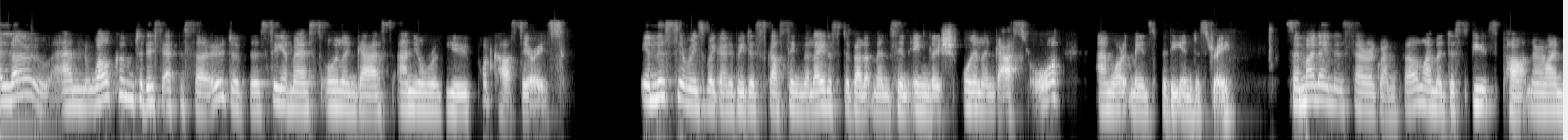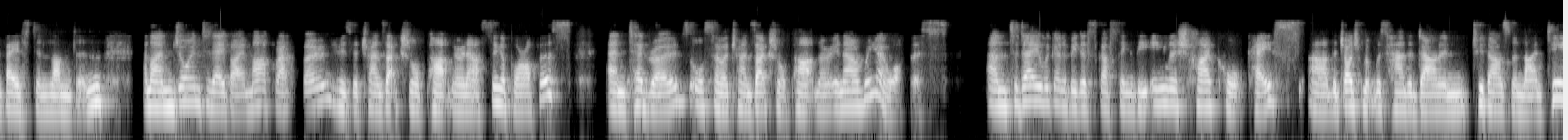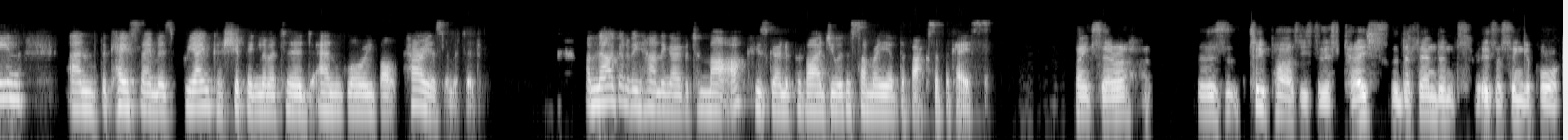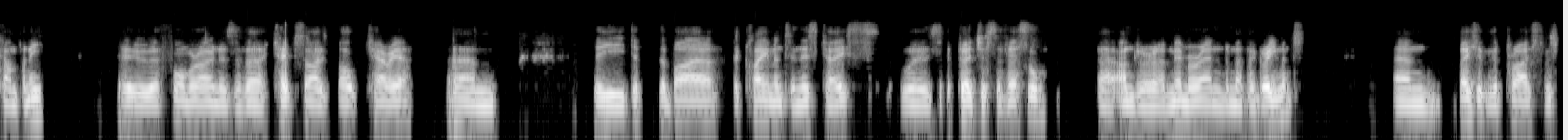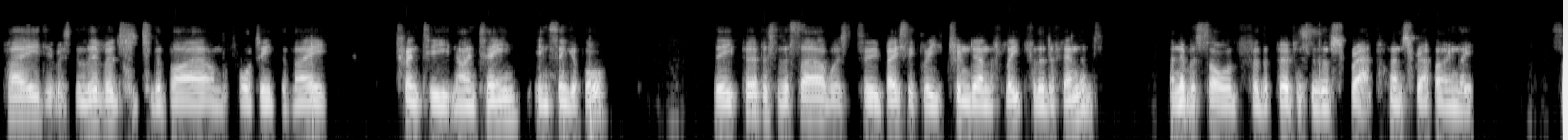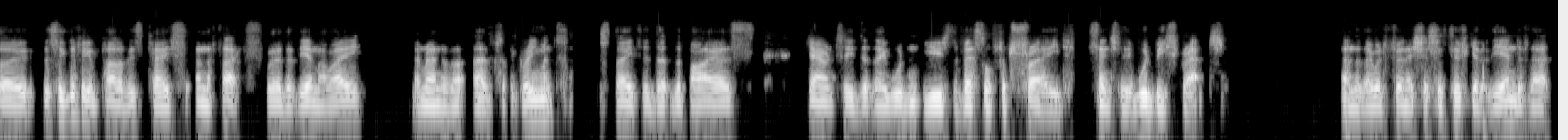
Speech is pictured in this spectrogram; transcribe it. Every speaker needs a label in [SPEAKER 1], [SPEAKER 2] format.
[SPEAKER 1] Hello, and welcome to this episode of the CMS Oil and Gas Annual Review podcast series. In this series, we're going to be discussing the latest developments in English oil and gas law and what it means for the industry. So, my name is Sarah Grenfell. I'm a disputes partner and I'm based in London. And I'm joined today by Mark Rathbone, who's a transactional partner in our Singapore office, and Ted Rhodes, also a transactional partner in our Rio office. And today we're going to be discussing the English High Court case. Uh, the judgment was handed down in 2019, and the case name is Priyanka Shipping Limited and Glory Bulk Carriers Limited. I'm now going to be handing over to Mark, who's going to provide you with a summary of the facts of the case.
[SPEAKER 2] Thanks, Sarah. There's two parties to this case. The defendant is a Singapore company who are former owners of a Capesize bulk carrier. Um, the, the buyer, the claimant in this case, was purchased a vessel uh, under a memorandum of agreement. And basically, the price was paid. It was delivered to the buyer on the 14th of May, 2019, in Singapore. The purpose of the sale was to basically trim down the fleet for the defendant, and it was sold for the purposes of scrap and scrap only. So, the significant part of this case and the facts were that the MOA memorandum of agreement stated that the buyers guaranteed that they wouldn't use the vessel for trade. Essentially, it would be scrapped, and that they would furnish a certificate at the end of that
